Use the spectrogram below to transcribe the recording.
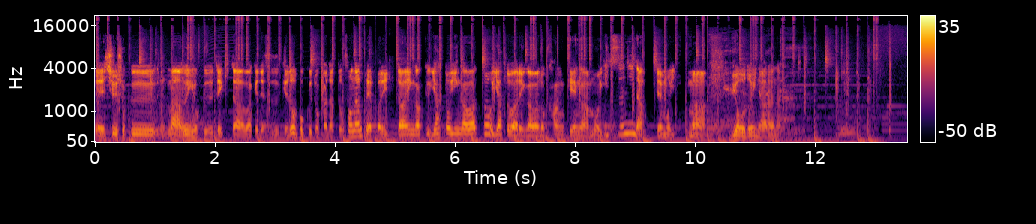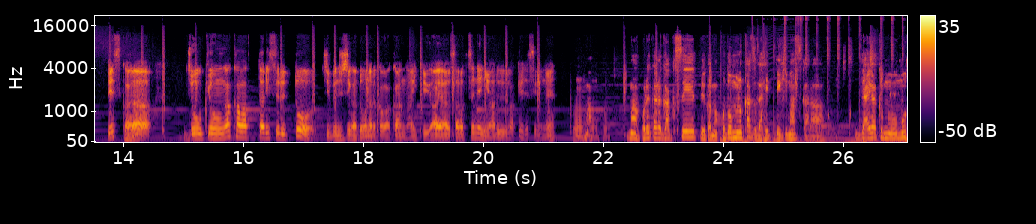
えー就職、まあ、運よくできたわけですけど、僕とかだと。そうなると、やっぱり大学、雇い側と雇われ側の関係が、もういつになっても、まあ、平等にならない。ですから、状況が変わったりすると、自分自身がどうなるか分かんないっていう危うさは常にあるわけですよね。うんうんうんまあこれから学生というかまあ子供の数が減っていきますから、大学ももう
